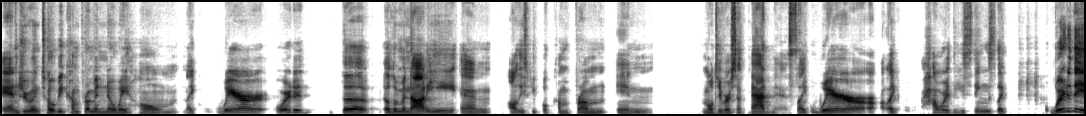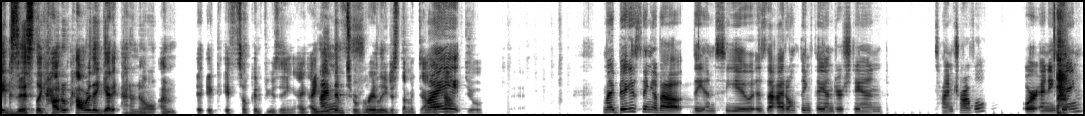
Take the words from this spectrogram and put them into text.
Andrew and Toby come from in No Way Home? Like where where did the Illuminati and all these people come from in Multiverse of Madness? Like where are like how are these things like where do they exist? Like how do how are they getting I don't know. I'm it, it- it's so confusing. I, I need I'm them to really just dumb it down. They have my to. my biggest thing about the MCU is that I don't think they understand time travel or anything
